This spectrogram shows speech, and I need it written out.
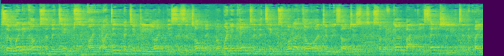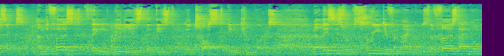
So when it comes to the tips, I, I, didn't particularly like this as a topic, but when it came to the tips, what I thought I'd do is I'll just sort of go back essentially to the basics. And the first thing really is the, is the trust in coupons. Now this is from three different angles. The first angle,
